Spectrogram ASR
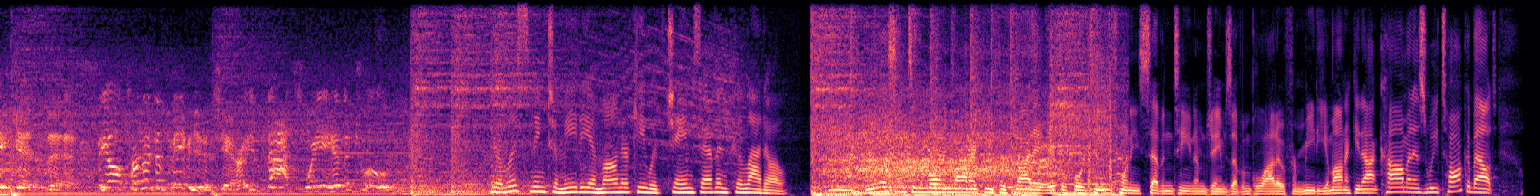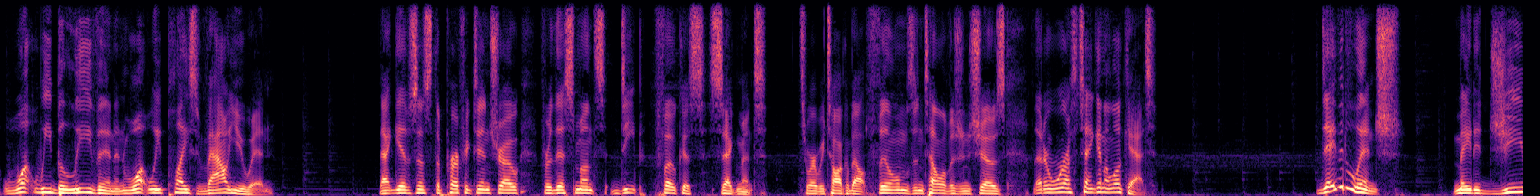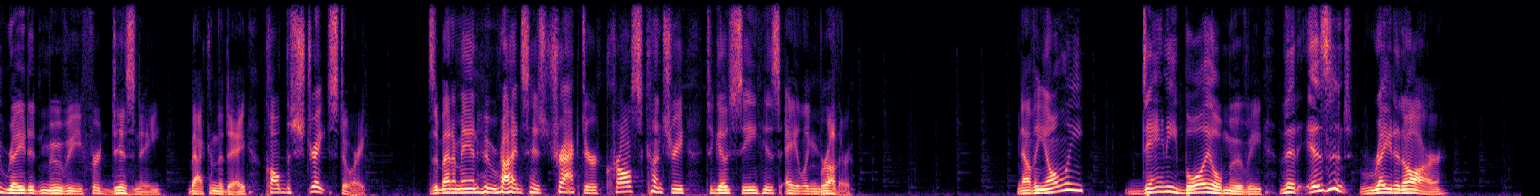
you get this. The alternative media, Jerry. That's where you hear the truth. You're listening to Media Monarchy with James Evan Pilato. You're listening to the Morning Monarchy for Friday, April 14th, 2017. I'm James Evan Pilato from MediaMonarchy.com. And as we talk about what we believe in and what we place value in, that gives us the perfect intro for this month's Deep Focus segment. It's where we talk about films and television shows that are worth taking a look at. David Lynch made a G rated movie for Disney back in the day called The Straight Story. It's about a man who rides his tractor cross country to go see his ailing brother. Now, the only Danny Boyle movie that isn't rated R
